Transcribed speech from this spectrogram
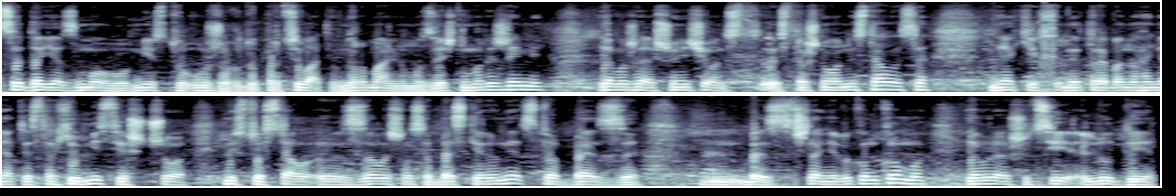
Це дає змогу місту Ужгороду працювати в нормальному звичному режимі. Я вважаю, що нічого страшного не сталося. Ніяких не треба наганяти страхів в місті, що місто стало залишилося без керівництва, без, без членів виконкому. Я вважаю, що ці люди.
